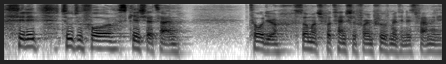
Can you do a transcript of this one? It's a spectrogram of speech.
Philip, 2 to 4, Skillshare time. Told you, so much potential for improvement in this family.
